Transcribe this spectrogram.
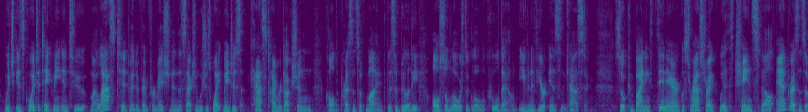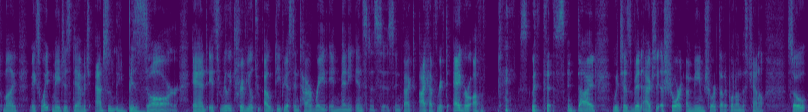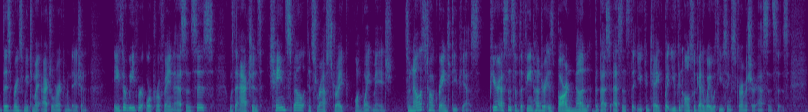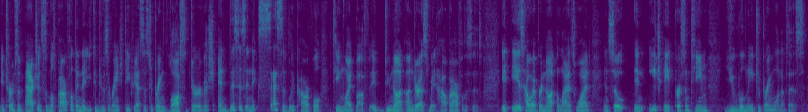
which is going to take me into my last tidbit of information in this section, which is White Mage's cast time reduction called Presence of Mind. This ability also lowers the global cooldown, even if you're instant casting. So combining Thin Air with Seraph Strike with Chain Spell and Presence of Mind makes White Mage's damage absolutely bizarre, and it's really trivial to out DPS the entire raid in many instances. In fact, I have ripped aggro off of with this and died, which has been actually a short, a meme short that I put on this channel. So this brings me to my actual recommendation. Aether Weaver or Profane Essences with the actions Chain Spell and Seraph Strike on White Mage. So now let's talk range DPS. Pure Essence of the Fiend Hunter is bar none the best essence that you can take, but you can also get away with using Skirmisher essences. In terms of actions, the most powerful thing that you can do as a ranged DPS is to bring Lost Dervish, and this is an excessively powerful team-wide buff. It, do not underestimate how powerful this is. It is, however, not alliance-wide, and so in each 8-person team, you will need to bring one of this.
